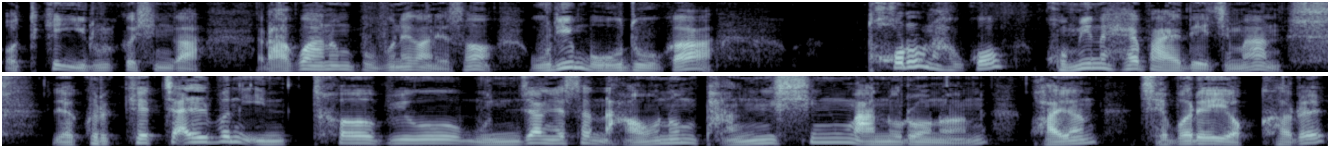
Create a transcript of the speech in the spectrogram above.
어떻게 이룰 것인가라고 하는 부분에 관해서 우리 모두가 토론하고 고민을 해봐야 되지만 그렇게 짧은 인터뷰 문장에서 나오는 방식만으로는 과연 재벌의 역할을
